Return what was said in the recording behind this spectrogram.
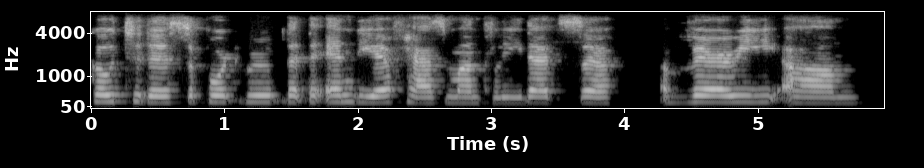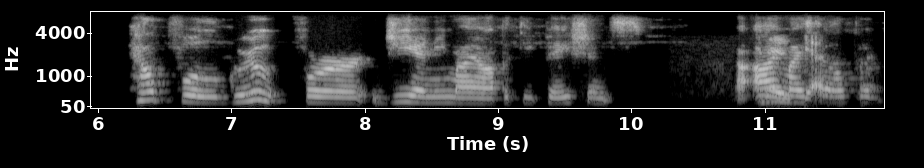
go to the support group that the NDF has monthly. That's a, a very um, helpful group for GNE myopathy patients. I is, myself have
